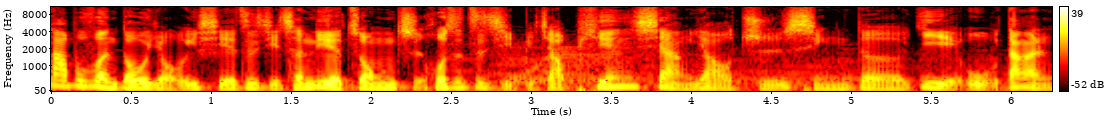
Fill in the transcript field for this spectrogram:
大部分都有一些自己成立的宗旨，或是自己比较偏向要执行的业务。当然，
